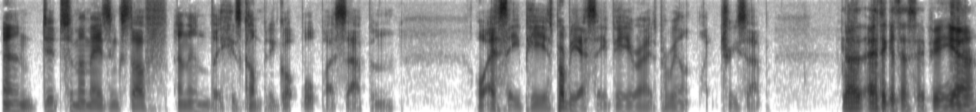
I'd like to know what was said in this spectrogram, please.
and did some amazing stuff, and then that his company got bought by SAP and or SAP. It's probably SAP, right? It's probably not like Tree SAP. No, I think it's SAP. Yeah.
